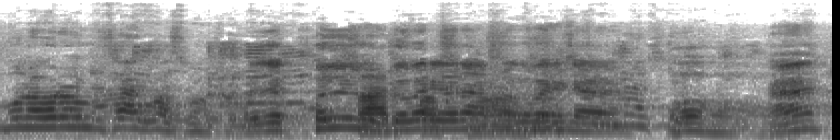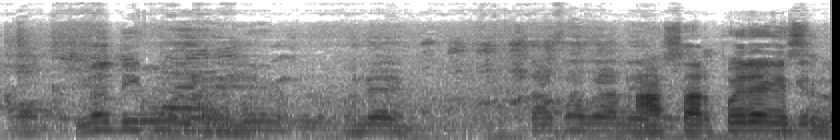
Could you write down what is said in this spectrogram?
মনে করেন চার পাঁচ মাস খলিল হ্যাঁ আসার পইরা গেছিল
